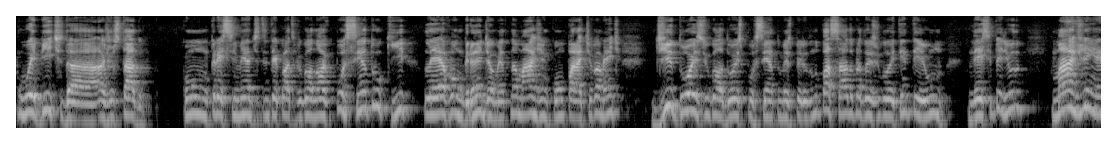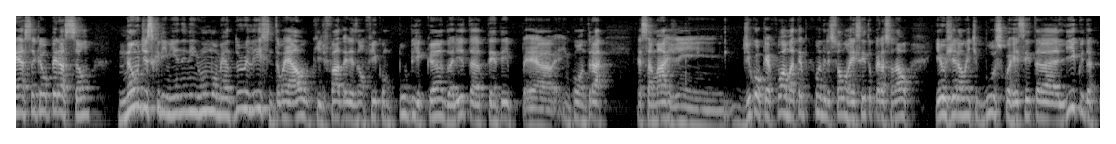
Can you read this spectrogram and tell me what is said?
O EBITDA ajustado com um crescimento de 34,9%, o que leva a um grande aumento na margem comparativamente de 2,2% no mesmo período no passado para 2,81% nesse período. Margem essa que a operação não discrimina em nenhum momento do release, então é algo que de fato eles não ficam publicando ali, tá? Tentei é, encontrar essa margem de qualquer forma, até porque quando eles falam receita operacional, eu geralmente busco a receita líquida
